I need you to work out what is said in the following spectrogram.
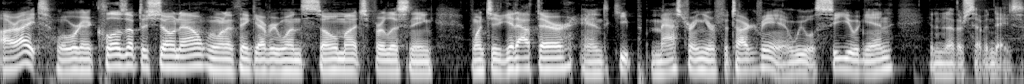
All right. Well, we're going to close up the show now. We want to thank everyone so much for listening. I want you to get out there and keep mastering your photography, and we will see you again in another seven days.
